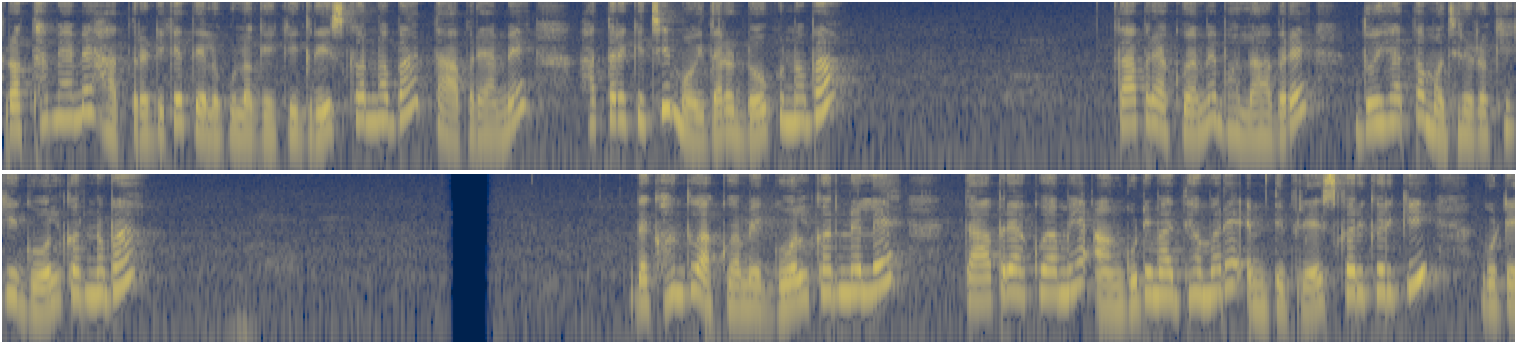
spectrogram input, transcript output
ପ୍ରଥମେ ଆମେ ହାତରେ ଟିକେ ତେଲକୁ ଲଗେଇକି ଗ୍ରୀସ୍ କରିନେବା। ତାପରେ ଆମେ ହାତରେ କିଛି ମଇଦାର ଡୋକୁ ନେବା। ତାପରେ ଆକୁ ଆମେ ଭଲ ଭାବରେ ଦୁଇ ହାତ ମଝିରେ ରଖିକି ଗୋଲ କରିନେବା। ଦେଖନ୍ତୁ ଆକୁ ଆମେ ଗୋଲ କରିନେଲେ। ତାପରେ ଆକୁ ଆମେ ଆଙ୍ଗୁଠି ମାଧ୍ୟମରେ ଏମିତି ପ୍ରେସ୍ କରି କରିକି ଗୋଟେ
